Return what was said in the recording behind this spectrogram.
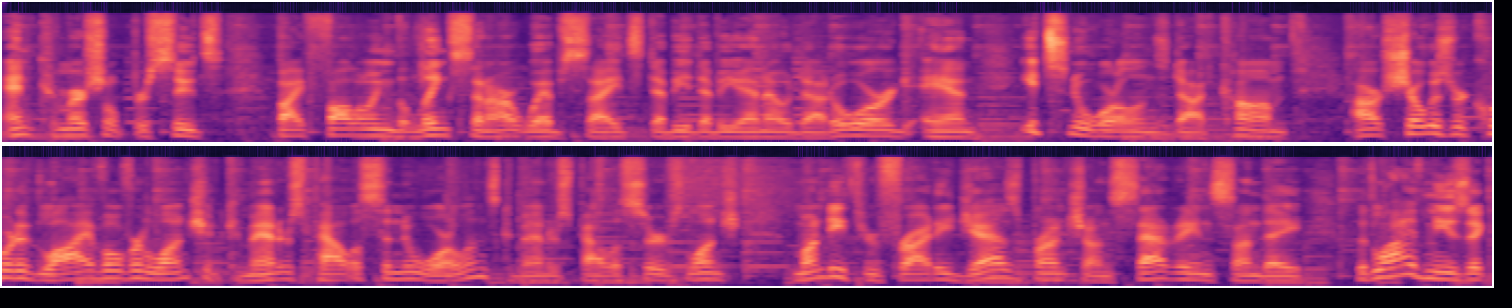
and commercial pursuits by following the links on our websites, wwno.org and itsneworleans.com. Our show is recorded live over lunch at Commander's Palace in New Orleans. Commander's Palace serves lunch Monday through Friday, jazz brunch on Saturday and Sunday, with live music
